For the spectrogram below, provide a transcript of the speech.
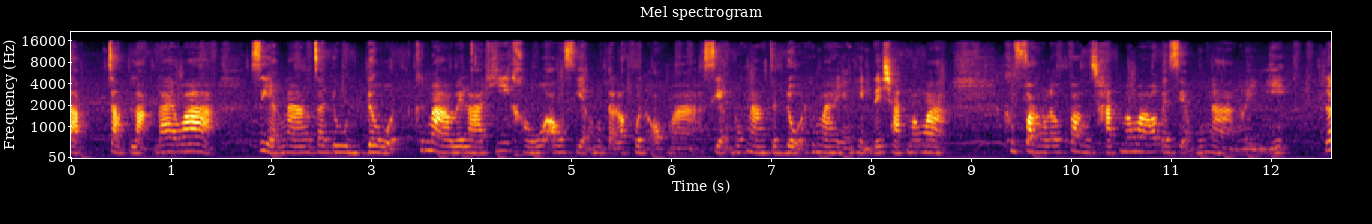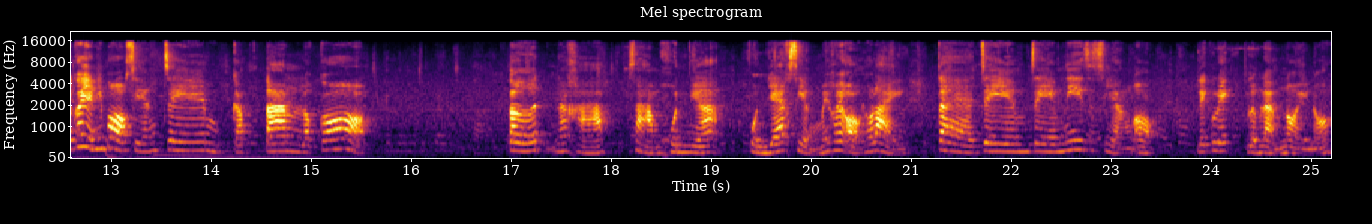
จับจับหลักได้ว่าเสียงนางจะดูโดดขึ้นมาเวลาที่เขาเอาเสียงของแต่ละคนออกมา เสียงพวกนางจะโดดขึ้นมาอย่างเห็นได้ชัดมากๆ คือฟังแล้วฟังชัดมากๆว่าเป็นเสียงพวกนางอะไรอย่างนี้ แล้วก็อย่างที่บอกเสียงเจมส์กับตันแล้วก็เติร์ดนะคะสามคนเนี้ยฝนแยกเสียงไม่ค่อยออกเท่าไหร่ แต่เจมส์เจมส์นี่จะเสียงออกเล็กๆแหลมๆหน่อยเนาะ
